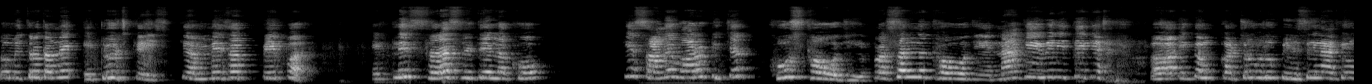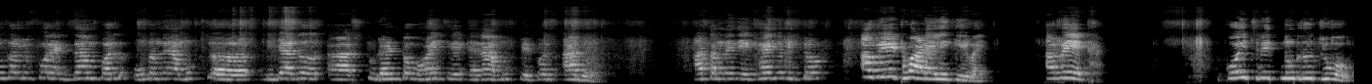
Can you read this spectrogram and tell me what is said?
તો મિત્રો તમને એટલું જ કહીશ કે હંમેશા પેપર એટલી સરસ રીતે લખો કે સામેવાળો ટીચર ખુશ થવો જોઈએ પ્રસન્ન થવો જોઈએ. ના કે એવી રીતે કે અ, એકદમ કચરું બધું પીરસી નાખ્યું હું તમે ફોર એક્ઝામ્પલ હું તમને અમુક અ, બીજા જો સ્ટુડન્ટો હોય છે એના અમુક પેપર્સ આ જો આ તમને દેખાય છે મિત્રો? આ વેઠ વાળેલી કહેવાય. આ વેઠ. કોઈ જ રીતનું બધું જુઓ.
